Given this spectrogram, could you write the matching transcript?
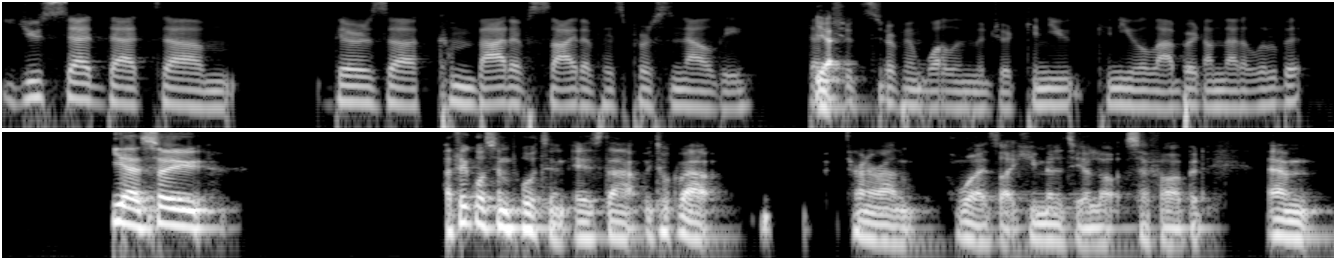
you said that um, there's a combative side of his personality that Yeah. should serve him well in Madrid. Can you can you elaborate on that a little bit? Yeah, so I think what's important is that we talk about throwing around words like humility a lot so far, but um,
